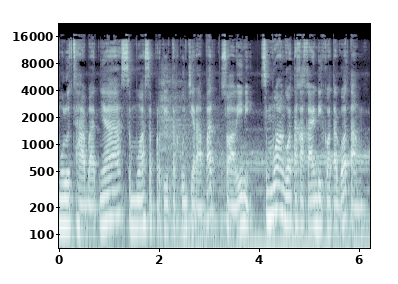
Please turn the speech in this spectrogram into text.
mulut sahabatnya semua seperti terkunci rapat soal ini. Semua anggota KKN di kota Gotham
